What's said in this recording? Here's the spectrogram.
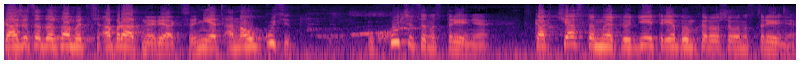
кажется, должна быть обратная реакция. Нет, она укусит. Ухудшится настроение. Как часто мы от людей требуем хорошего настроения?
